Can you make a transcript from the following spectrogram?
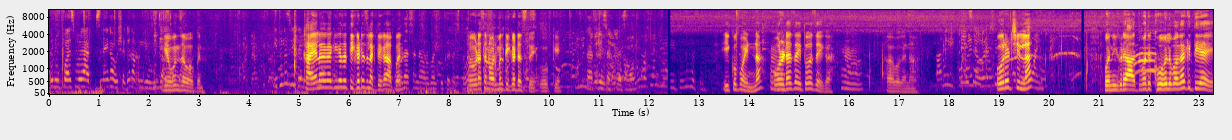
पण उपवासमुळे आजच नाही खाऊ शकत आपण घेऊन जाऊ. घेऊन जाऊ आपण. इथूनच रिटर्न खायला का की कसं तिखटच लागते का आपण? नॉर्मल तिकट असतो. थोडासा नॉर्मल तिखट असतोय. ओके इको पॉइंट ना? ओरडाचा आहे तोच आहे का? हा. बघा ना. ओरडशील ना? पण इकडे आतमध्ये खोल बघा किती आहे.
